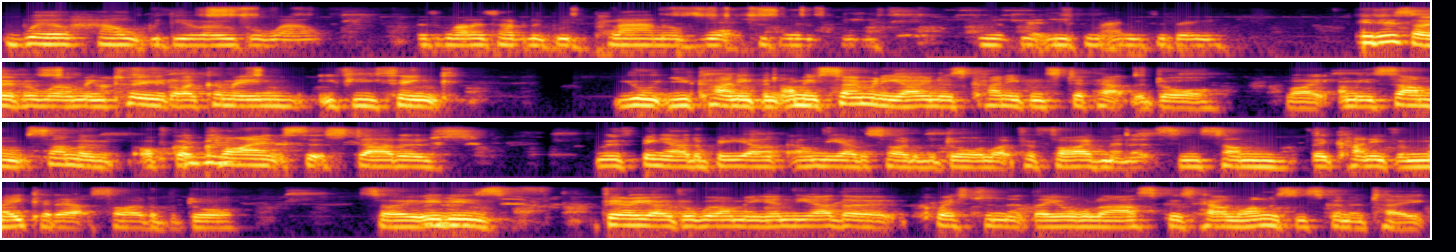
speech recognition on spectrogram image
will help with your overwhelm as well as having a good plan of what to do for you know, getting you from A to B. It is overwhelming too. Like, I mean, if you think, you you can't even i mean so many owners can't even step out the door like i mean some some of i've got mm-hmm. clients that started with being able to be on the other side of the door like for five minutes and some they can't even make it outside of the door so mm-hmm. it is very overwhelming and the other question that they all ask is how long is this going to take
